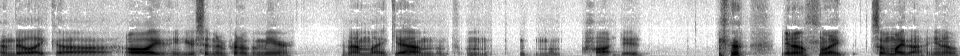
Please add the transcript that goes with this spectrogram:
and they're like uh oh you're sitting in front of a mirror and I'm like yeah I'm I'm, I'm, I'm hot dude. you know, like something like that, you know.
